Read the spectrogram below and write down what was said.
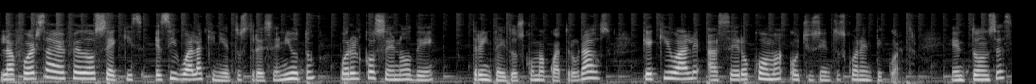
La fuerza F2x es igual a 513 newton por el coseno de 32,4 grados, que equivale a 0,844. Entonces,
